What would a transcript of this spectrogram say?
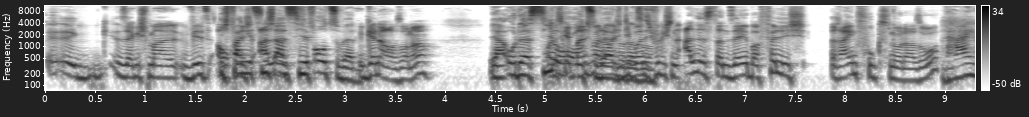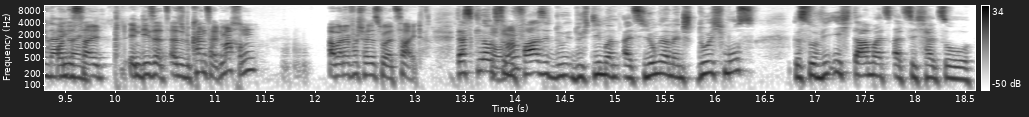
äh, sag ich mal, willst auch Ich fange jetzt nicht an. CFO zu werden. Genau, so, ne? Ja, oder Und CEO es gibt zu manchmal Leute, die wollen so. sich wirklich in alles dann selber völlig reinfuchsen oder so. Nein, nein, Und es halt in dieser, also du kannst halt machen, aber dann verschwendest du halt Zeit. Das ist, glaube ich, So, so eine ne? Phase, du- durch die man als junger Mensch durch muss. Das ist so wie ich damals, als ich halt so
